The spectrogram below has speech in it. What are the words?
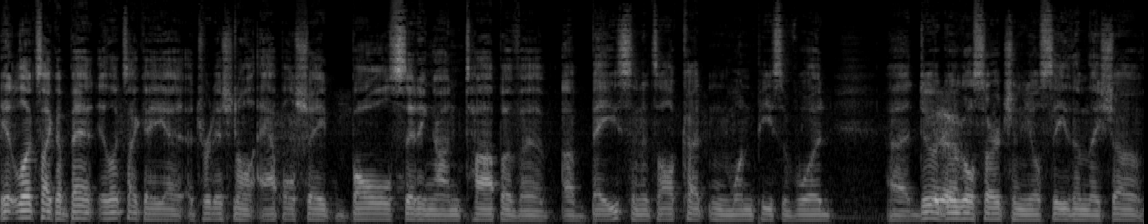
it looks like a bent, it looks like a, a, a traditional apple shaped bowl sitting on top of a, a base, and it's all cut in one piece of wood. Uh, do a Yeah. Google search and you'll see them. They show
